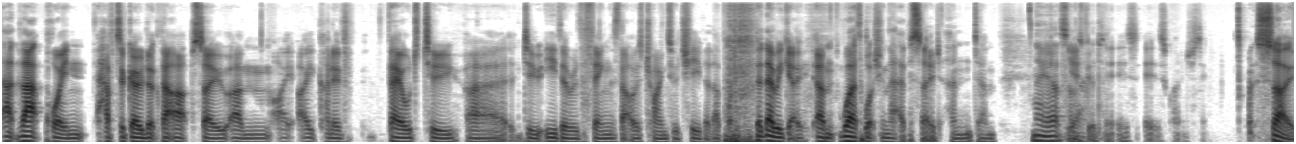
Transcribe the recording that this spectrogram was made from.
at that point have to go look that up. So um, I, I kind of failed to uh, do either of the things that I was trying to achieve at that point. But there we go. Um, worth watching that episode. And um, no, yeah, that sounds yeah, good. It is, it is quite interesting. So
